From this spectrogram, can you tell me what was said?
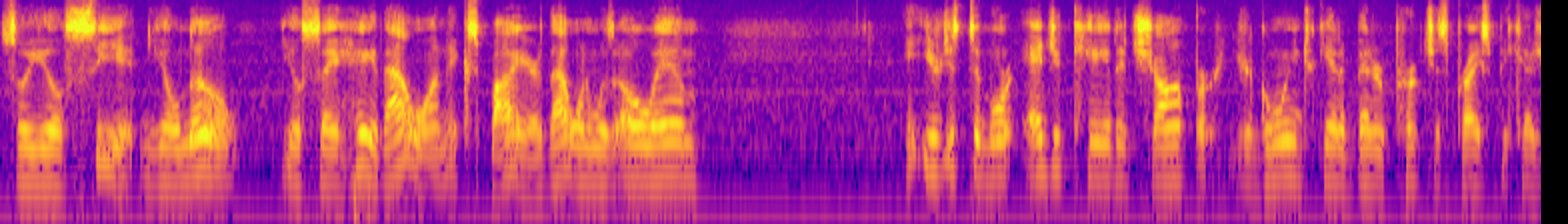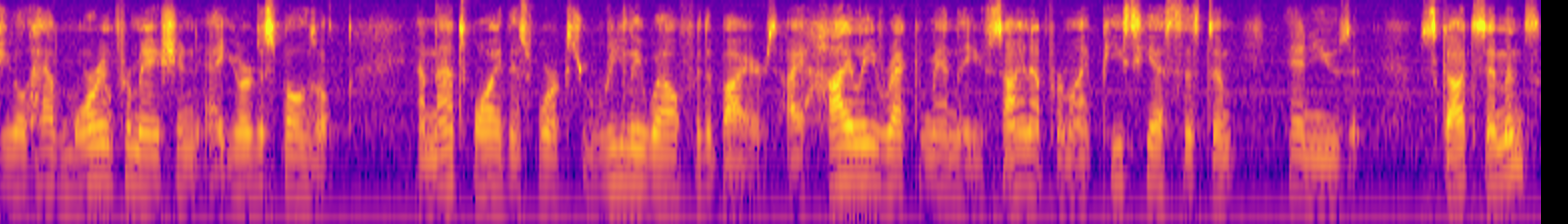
So you'll see it. You'll know. You'll say, hey, that one expired. That one was OM. You're just a more educated shopper. You're going to get a better purchase price because you'll have more information at your disposal. And that's why this works really well for the buyers. I highly recommend that you sign up for my PCS system and use it. Scott Simmons,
